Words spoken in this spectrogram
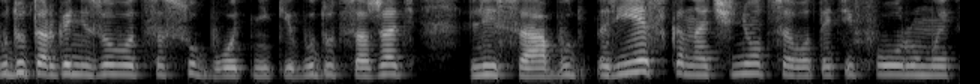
будут организовываться субботники, будут сажать леса, будут, резко начнется вот эти форумы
